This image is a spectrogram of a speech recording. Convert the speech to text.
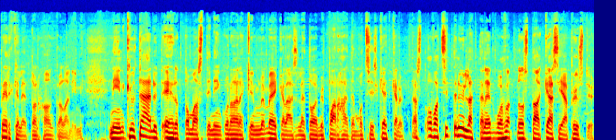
perkeleet on hankala nimi, niin kyllä tämä nyt ehdottomasti niin kuin ainakin meikäläisille toimi parhaiten, mutta siis ketkä nyt tästä ovat sitten yllättäneet, voivat nostaa käsiä pystyyn.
